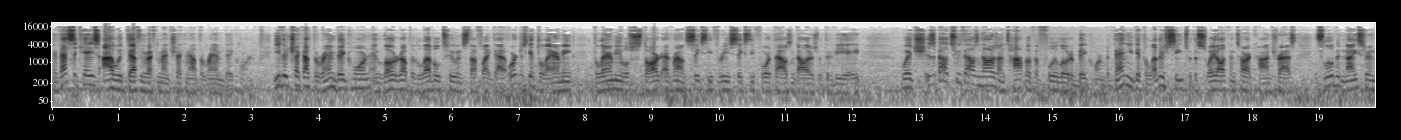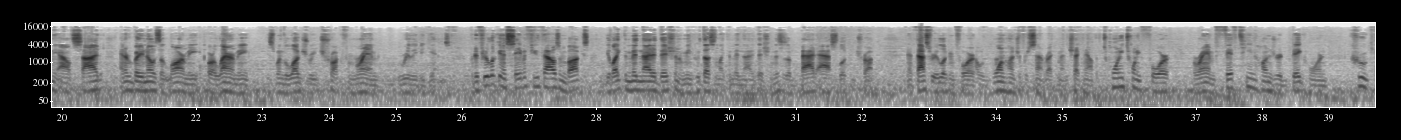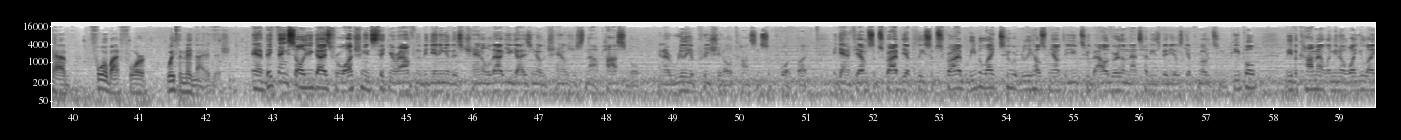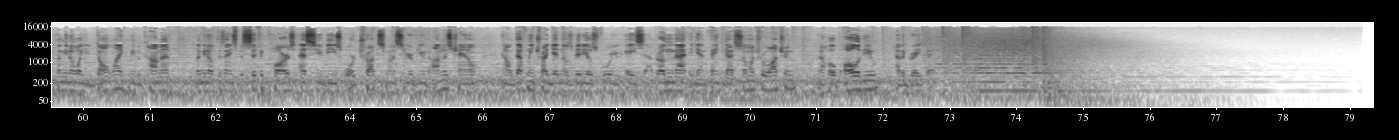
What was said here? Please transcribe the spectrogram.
If that's the case, I would definitely recommend checking out the Ram Bighorn. Either check out the Ram Bighorn and load it up with level two and stuff like that, or just get the Laramie. The Laramie will start at around $63,000, $64,000 with the V8 which is about $2,000 on top of the fully loaded Bighorn. But then you get the leather seats with the suede Alcantara contrast. It's a little bit nicer in the outside, and everybody knows that Laramie, or Laramie, is when the luxury truck from Ram really begins. But if you're looking to save a few thousand bucks, you like the Midnight Edition, I mean, who doesn't like the Midnight Edition? This is a badass looking truck. And if that's what you're looking for, I would 100% recommend checking out the 2024 Ram 1500 Bighorn Crew Cab 4x4 with the Midnight Edition. And a big thanks to all you guys for watching and sticking around from the beginning of this channel. Without you guys, you know, the channel is just not possible. And I really appreciate all the constant support. But again, if you haven't subscribed yet, please subscribe. Leave a like too. It really helps me out the YouTube algorithm. That's how these videos get promoted to new people. Leave a comment. Let me know what you like. Let me know what you don't like. Leave a comment. Let me know if there's any specific cars, SUVs, or trucks you want to see reviewed on this channel. And I'll definitely try getting those videos for you ASAP. But other than that, again, thank you guys so much for watching. And I hope all of you have a great day.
